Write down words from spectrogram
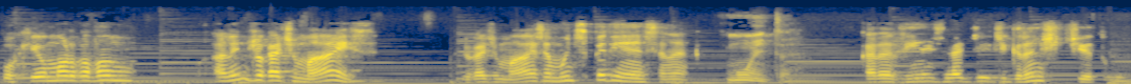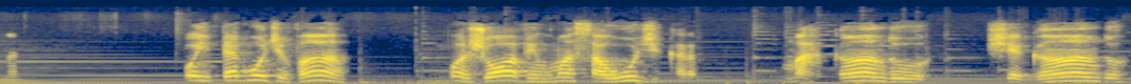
porque o Mauro Galvão, além de jogar demais, jogar demais é muita experiência, né? Muita. O cara vinha já de, de grandes títulos, né? Pô, e pega o Odivan, pô, jovem, uma saúde, cara, marcando, chegando.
